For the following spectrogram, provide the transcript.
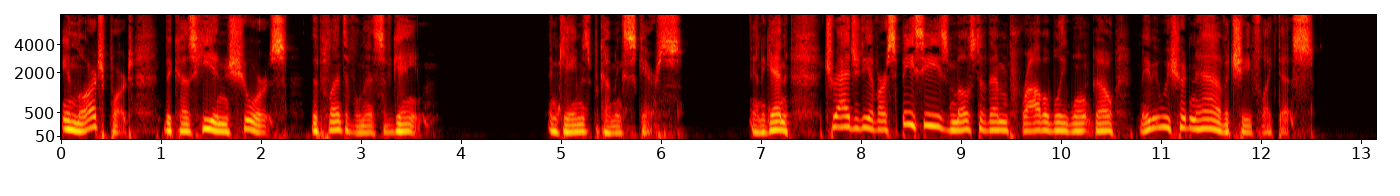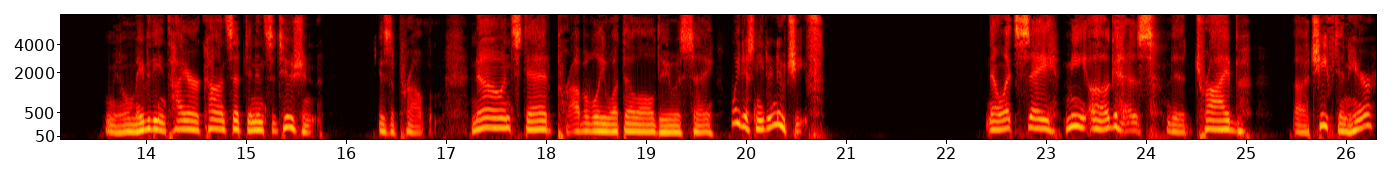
in large part because he ensures the plentifulness of game. And game is becoming scarce. And again, tragedy of our species, most of them probably won't go, maybe we shouldn't have a chief like this. You know, maybe the entire concept and institution is a problem. No, instead, probably what they'll all do is say, we just need a new chief. Now let's say me, Ugg, as the tribe uh, chieftain here.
